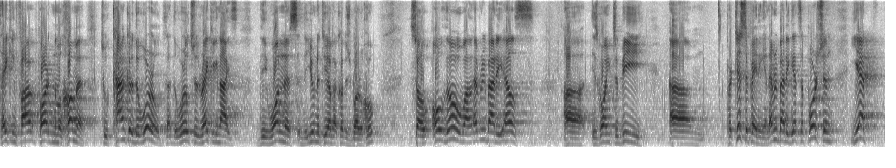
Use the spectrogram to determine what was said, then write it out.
taking part in the Milchama to conquer the world, that the world should recognize the oneness and the unity of HaKadosh Baruch Hu. So, although while everybody else uh, is going to be um, participating and everybody gets a portion, yet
